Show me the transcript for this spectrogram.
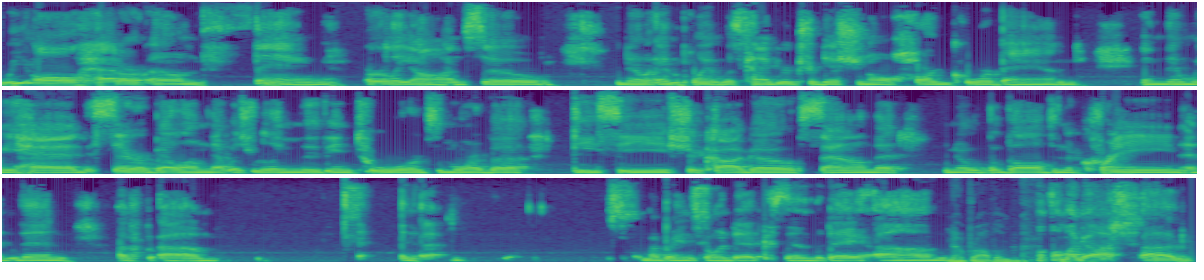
We all had our own thing early on. So, you know, Endpoint was kind of your traditional hardcore band. And then we had Cerebellum that was really moving towards more of a DC, Chicago sound that, you know, evolved into Crain. And then, um, uh, my brain's going dead because the end of the day. Um, no problem. Oh my gosh. Uh,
